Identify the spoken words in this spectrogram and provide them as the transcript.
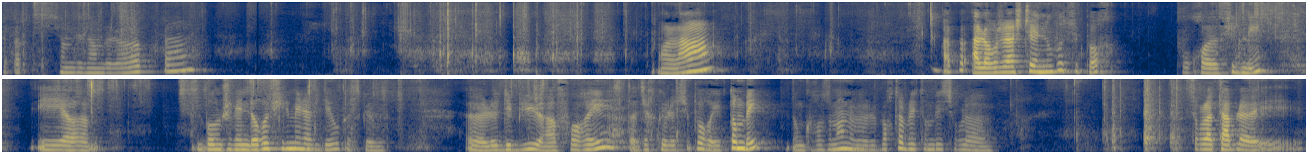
répartition des enveloppes. Voilà. Alors, j'ai acheté un nouveau support pour euh, filmer. Et euh, bon, je viens de refilmer la vidéo parce que euh, le début a foiré. C'est-à-dire que le support est tombé. Donc, heureusement, le, portable est tombé sur, la table et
